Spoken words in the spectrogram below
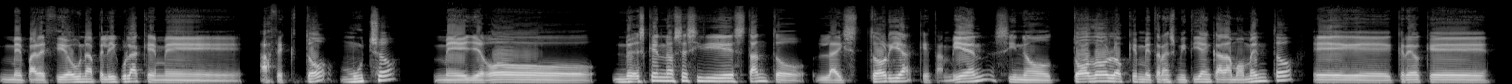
me pareció una película que me afectó mucho. Me llegó... No, es que no sé si es tanto la historia, que también, sino todo lo que me transmitía en cada momento. Eh, creo que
